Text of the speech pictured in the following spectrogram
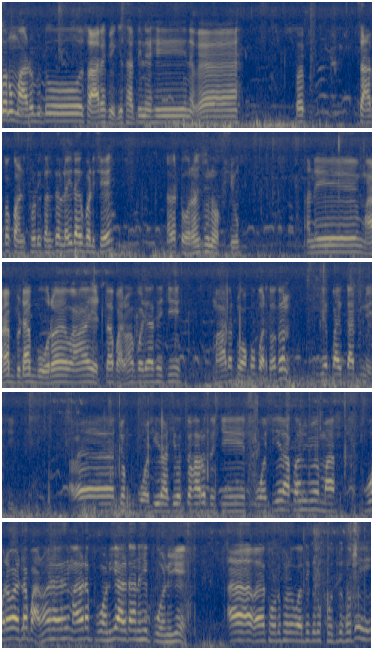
કરું? મારું બેટું સારે ભેગી થતી નહીં ને હવે તો ચાર તો કણ થોડી કણ તો લઈ જવી પડશે. હવે ટોરન શું નોખશું? અને મારા બેટા બોરા એટલા પારમાં પડ્યા છે કે મારા તો ટોકો ભરતો હતો ને, એ પાઇપ કાપી નાખી હવે જો પોસી રાખી હોત તો સારું તો જે પોસી રાખવાની બોરાવા એટલા પારમાં થયા છે મારા પોણીએ હાલતા નહીં, પોણીએ. આ હવે થોડું થોડું વધી કીધું, ખોતરી ખોતરી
